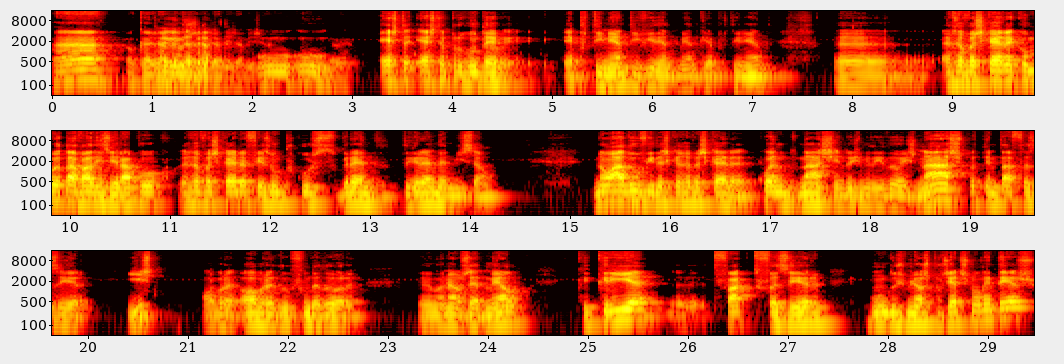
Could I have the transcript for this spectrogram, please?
Ah, ok, já vi, já vi, já vi, já vi. já vi. O- o- esta, esta pergunta é, é pertinente, evidentemente que é pertinente. Uh, a Ravasqueira, como eu estava a dizer há pouco, a Ravasqueira fez um percurso grande, de grande ambição. Não há dúvidas que a Ravasqueira, quando nasce em 2002, nasce para tentar fazer isto, obra, obra do fundador eh, Manuel José de Melo, que queria, eh, de facto, fazer um dos melhores projetos no Alentejo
